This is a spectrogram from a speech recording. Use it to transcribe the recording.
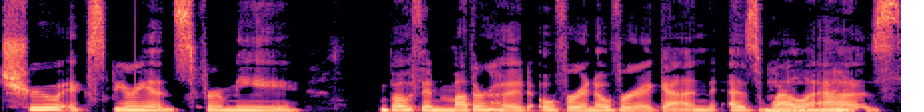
true experience for me, both in motherhood over and over again, as well mm-hmm. as,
